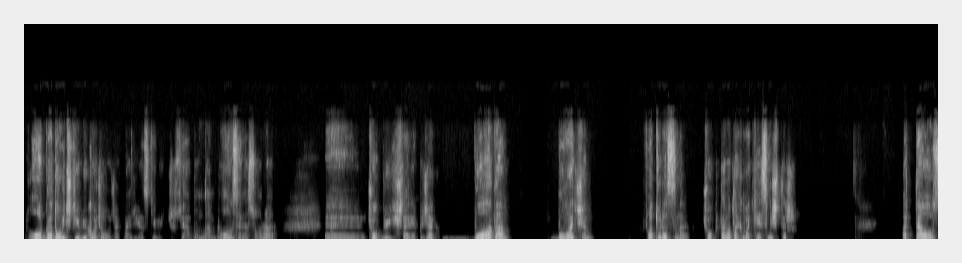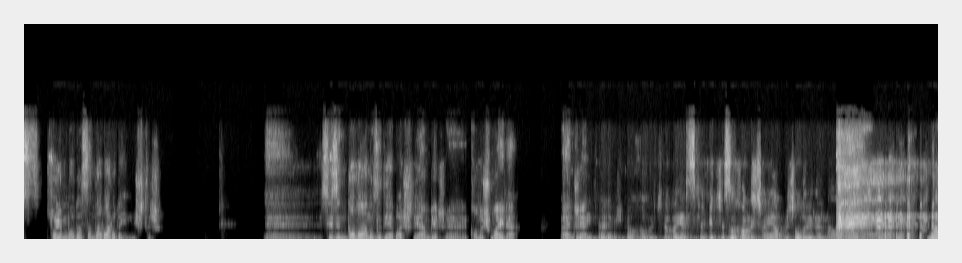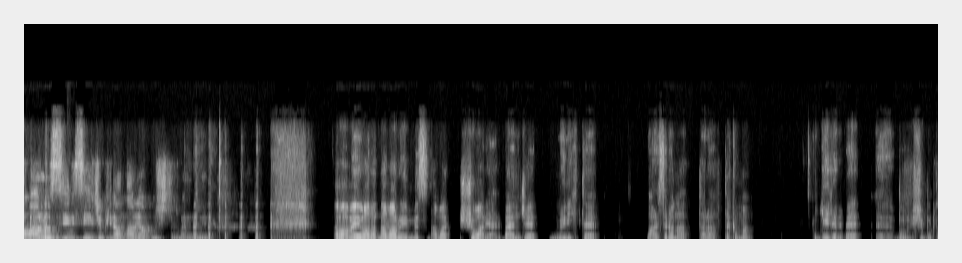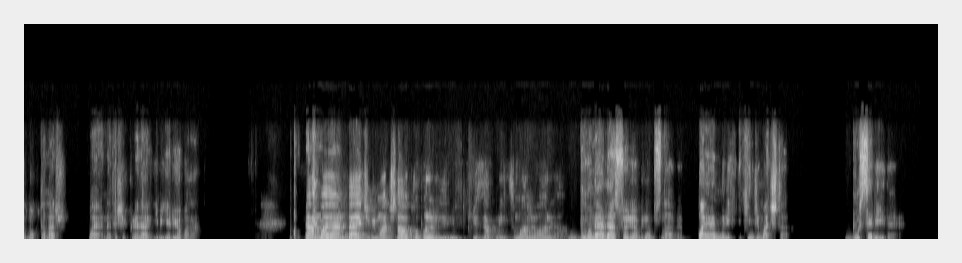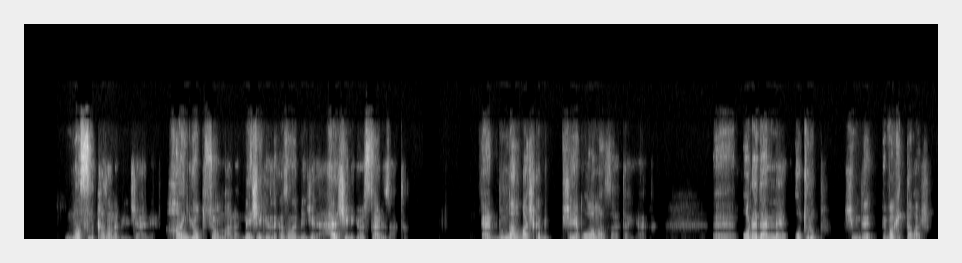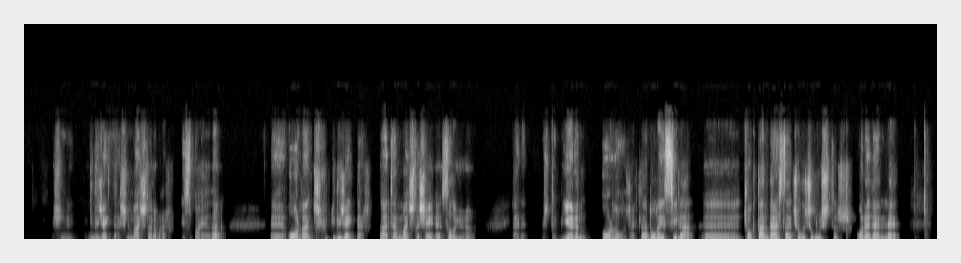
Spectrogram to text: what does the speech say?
Obradovic gibi bir koç olacak bence Yasikevicius. Ya bundan bir 10 sene sonra e, çok büyük işler yapacak. Bu adam bu maçın faturasını çoktan o takıma kesmiştir. Hatta o soyunma odasına Navarro da inmiştir. Ee, sizin dalağınızı diye başlayan bir e, konuşmayla bence... Hiç öyle bir şey olmamıştır da Yasin konuşma yapmış olabilir Navarro. yani. Navarro sinsice planlar yapmıştır bence. tamam eyvallah Navarro inmesin ama şu var yani bence Münih'te Barcelona taraf takımı gelir ve e, bu işi burada noktalar. Bayern'e teşekkür eder gibi geliyor bana. Ben Çünkü, Bayern belki bir maç daha koparabilir. Sürpriz yapma ihtimali var ya. Bunu nereden söylüyorum biliyor musun abi? Bayern Münih ikinci maçta bu seride nasıl kazanabileceğini, hangi opsiyonlarla, ne şekilde kazanabileceğini her şeyini gösterdi zaten. Yani bundan başka bir şey yap olamaz zaten yani. E, o nedenle oturup şimdi vakit de var. Şimdi gidecekler. Şimdi maçları var İspanya'da. E, oradan çıkıp gidecekler. Zaten maçta şeyde salı günü. Yani işte yarın orada olacaklar. Dolayısıyla e, çoktan dersler çalışılmıştır. O nedenle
